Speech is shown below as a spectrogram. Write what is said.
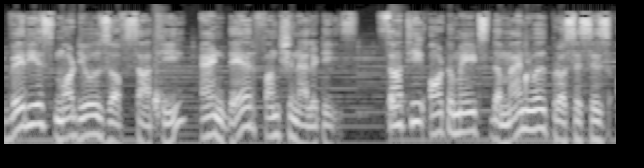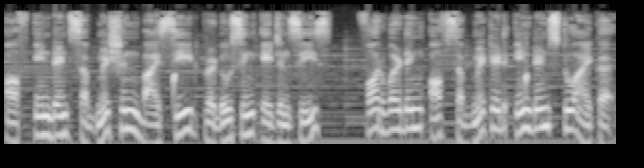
Various modules of Sathi and their functionalities. Sathi automates the manual processes of indent submission by seed producing agencies, forwarding of submitted indents to ICAR,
